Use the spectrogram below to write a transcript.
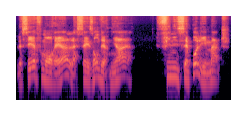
le CF Montréal, la saison dernière, finissait pas les matchs.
